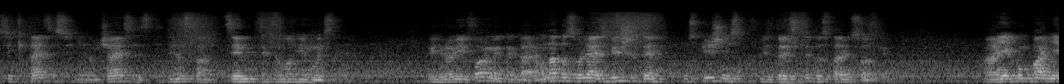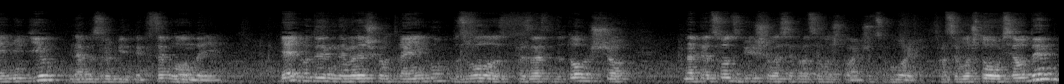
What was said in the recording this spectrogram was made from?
Всі китайці сьогодні навчаються з дитинства цим технологіям мислення в ігровій формі і так далі. Вона дозволяє збільшити успішність від 30 до 100%. А є компанія New Deal для безробітних, це в Лондоні. 5 годин невеличкого тренінгу дозволило призвести до того, що на 500 збільшилося працевлаштування. Що це говорить? Працевлаштовувався один,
